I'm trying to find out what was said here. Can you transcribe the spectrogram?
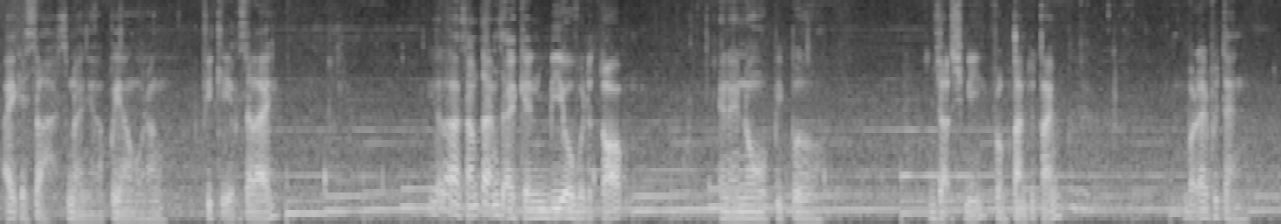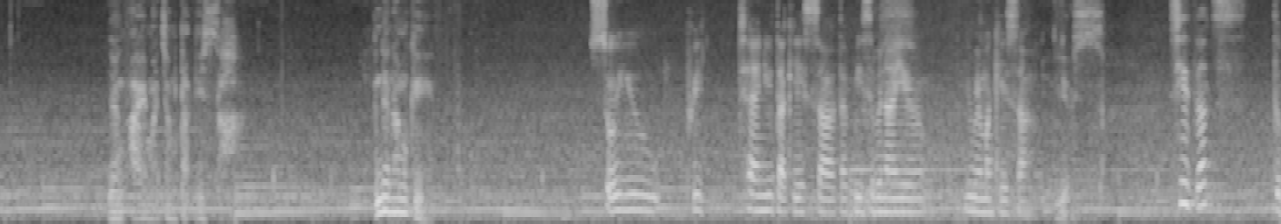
I kisah sebenarnya apa yang orang fikir pasal I. Yalah, sometimes I can be over the top and I know people judge me from time to time. But I pretend yang I macam tak kisah. And then I'm okay. So you pretend you tak kisah, tapi sebenarnya you memang kisah. Yes. See, that's the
